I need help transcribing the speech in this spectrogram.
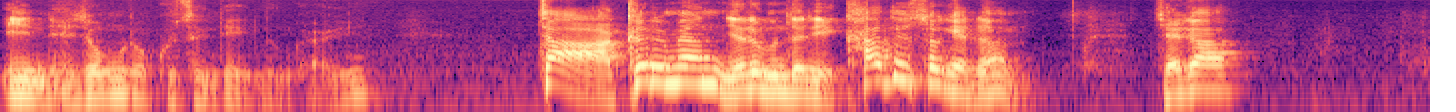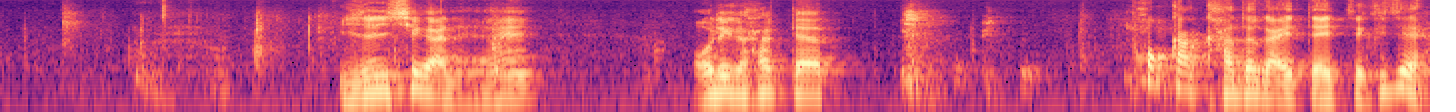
이 내종으로 구성되어 있는 거예요. 자, 그러면 여러분들이 카드 속에는 제가 이전 시간에 우리가 할 때 포카 카드가 있다 했지, 그지?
